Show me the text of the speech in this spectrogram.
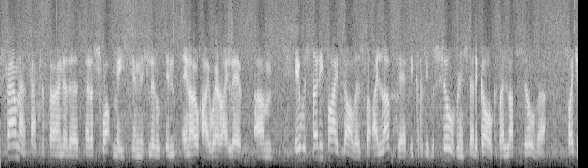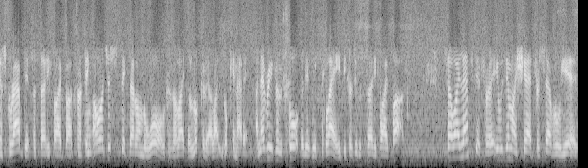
found that saxophone at a at a swap meet in this little in in Ojai where I live. Um, it was thirty five dollars, but I loved it because it was silver instead of gold because I love silver. So I just grabbed it for thirty five bucks, and I think, oh, I'll just stick that on the wall because I like the look of it. I like looking at it. I never even thought that it would play because it was thirty five bucks. So I left it for, it was in my shed for several years.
